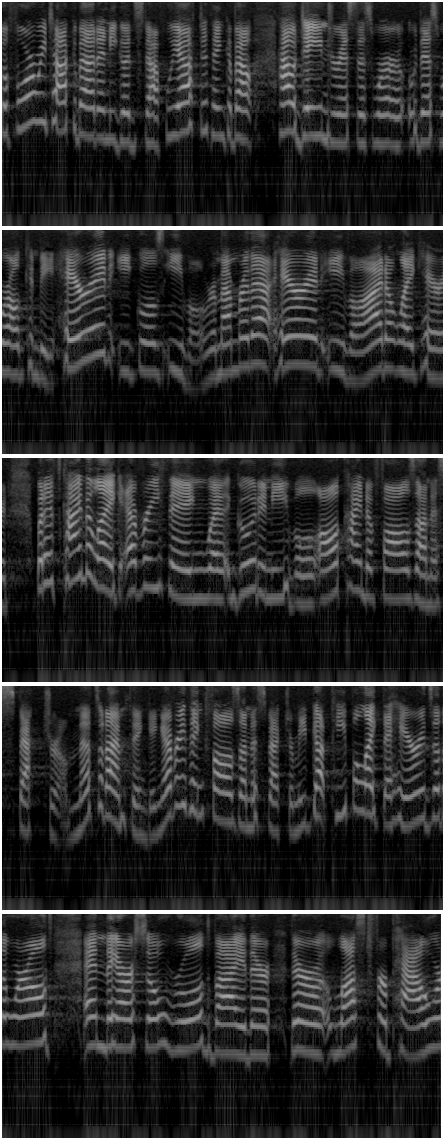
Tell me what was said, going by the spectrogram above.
before we talk about any good stuff, we have to think about how dangerous this, wor- this world can be. Herod equals evil. Remember that? Herod, evil. I don't like Herod. But it's kind of like everything, good and evil, all kind of falls on a spectrum. That's what I'm thinking. Everything falls on a spectrum. You've got people like the Herods of the world, and they are so ruled by their, their lust for power.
